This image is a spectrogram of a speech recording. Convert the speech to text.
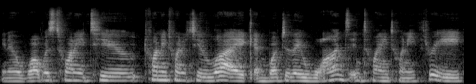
you know, what was 22, 2022 like and what do they want in 2023?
